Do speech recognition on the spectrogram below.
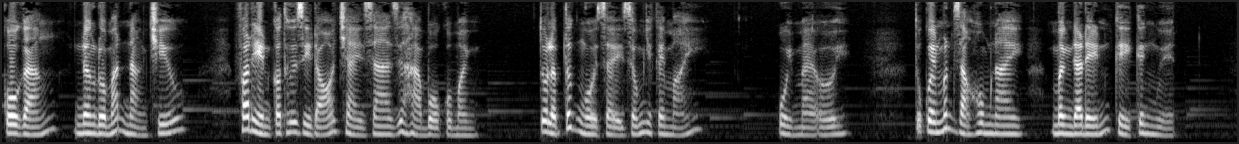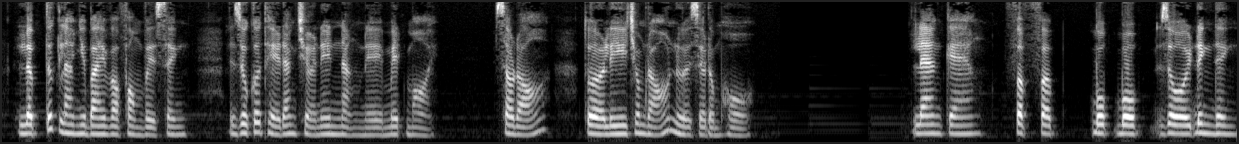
Cố gắng nâng đôi mắt nặng chiếu, phát hiện có thứ gì đó chảy ra giữa hạ bộ của mình. Tôi lập tức ngồi dậy giống như cây máy. Ôi mẹ ơi! Tôi quên mất rằng hôm nay mình đã đến kỳ kinh nguyệt. Lập tức lao như bay vào phòng vệ sinh dù cơ thể đang trở nên nặng nề mệt mỏi. Sau đó tôi ở ly trong đó nửa giờ đồng hồ. Lan keng phập phập, bột bột rồi đinh đinh.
